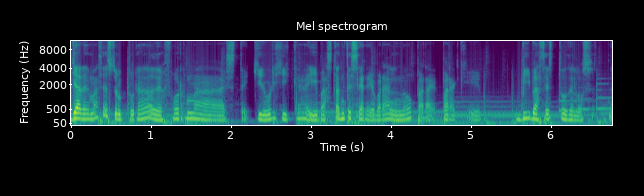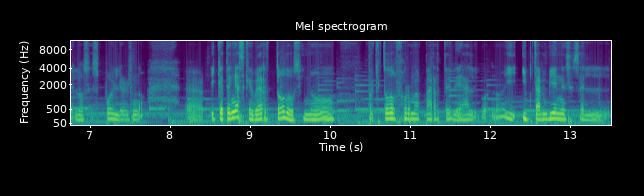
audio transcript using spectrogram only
y además estructurada de forma este, quirúrgica y bastante cerebral, ¿no? Para, para que vivas esto de los, los spoilers, ¿no? Ah, y que tengas que ver todo, sino porque todo forma parte de algo, ¿no? Y, también ese es el,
